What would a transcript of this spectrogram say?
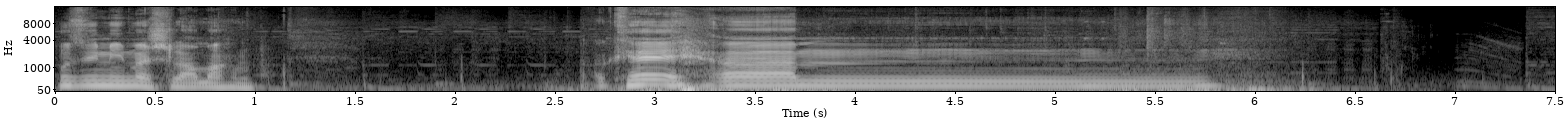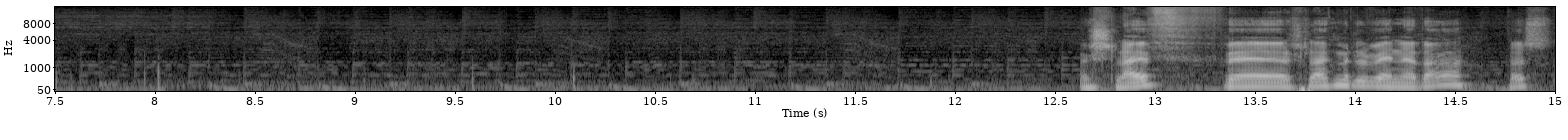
Muss ich mich mal schlau machen. Okay, ähm... Schleif, wer, Schleifmittel wären ja da, was?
